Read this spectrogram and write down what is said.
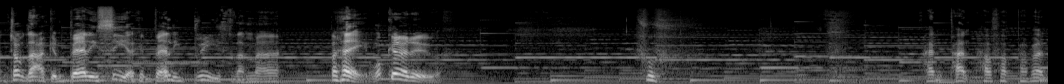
On top of that, I can barely see, I can barely breathe for that matter. But hey, what can I do? Whew. Pant, pant, huff, huff, pant.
